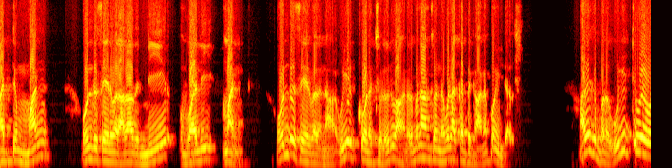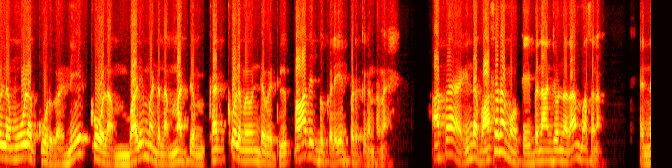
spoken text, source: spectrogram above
மற்றும் மண் ஒன்று சேர்வது? அதாவது நீர் வழி மண் ஒன்று சேர்வதனால் உயிர்கோளச்சொல் உருவாகிறது. நான் சொன்ன விளக்கத்துக்கான பாயிண்ட் அது. அதுக்கு பிறகு உயிர்ச்சுவை உள்ள மூலக்கூறுகள் நீர்க்கோளம் வளிமண்டலம் மற்றும் கற்கோளம் என்றவற்றில் பாதிப்புகளை ஏற்படுத்துகின்றன. அப்ப இந்த வசனம் ஓகே இப்ப நான் சொன்னதான் வசனம். என்ன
